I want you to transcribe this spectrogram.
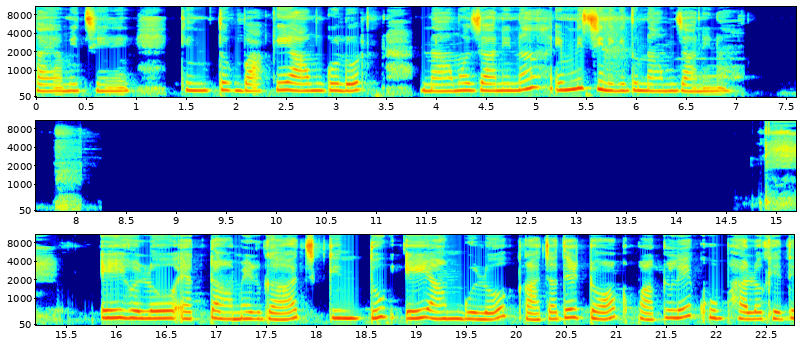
তাই আমি চিনি। কিন্তু বাকি আমগুলোর নামও জানি না, এমনি চিনি কিন্তু নাম জানি না। এই হলো একটা আমের গাছ, কিন্তু এই আমগুলো কাঁচাতে টক পাকলে খুব ভালো খেতে,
